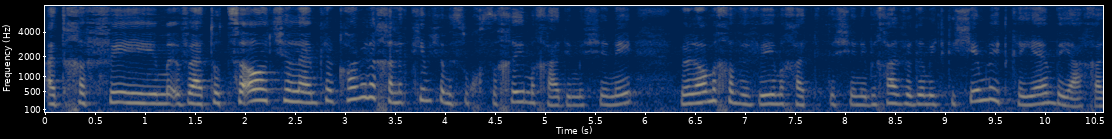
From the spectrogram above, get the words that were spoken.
הדחפים והתוצאות שלהם, כן, כל מיני חלקים שמסוכסכים אחד עם השני ולא מחבבים אחד את השני בכלל וגם מתקשים להתקיים ביחד.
